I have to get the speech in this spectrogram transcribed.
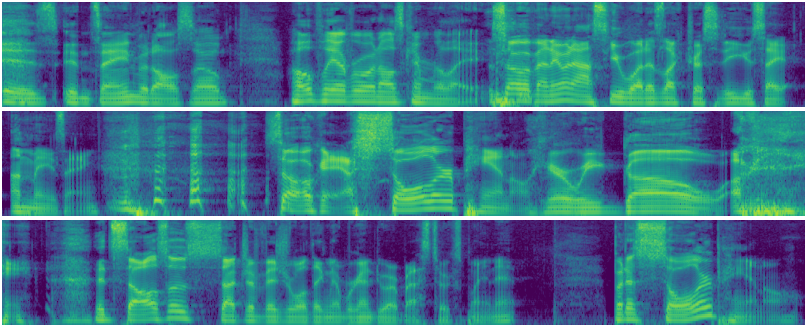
is insane but also hopefully everyone else can relate So if anyone asks you what is electricity, you say amazing. so okay, a solar panel. Here we go. Okay. It's also such a visual thing that we're going to do our best to explain it. But a solar panel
